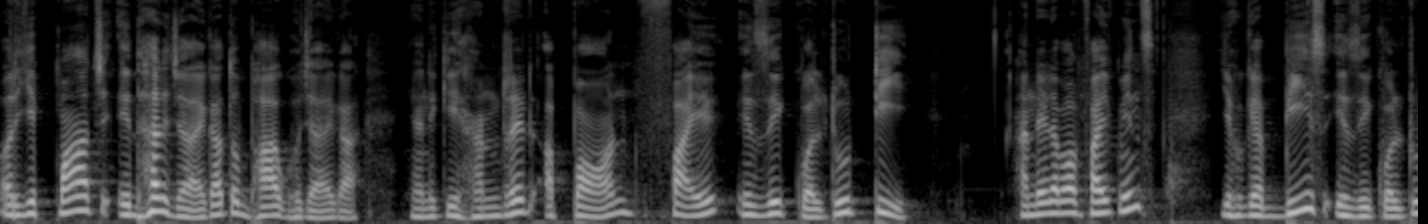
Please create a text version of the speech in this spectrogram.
और ये पाँच इधर जाएगा तो भाग हो जाएगा। यानी कि hundred upon five is equal to T. Hundred upon five means ये हो गया बीस इज़ इक्वल टू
